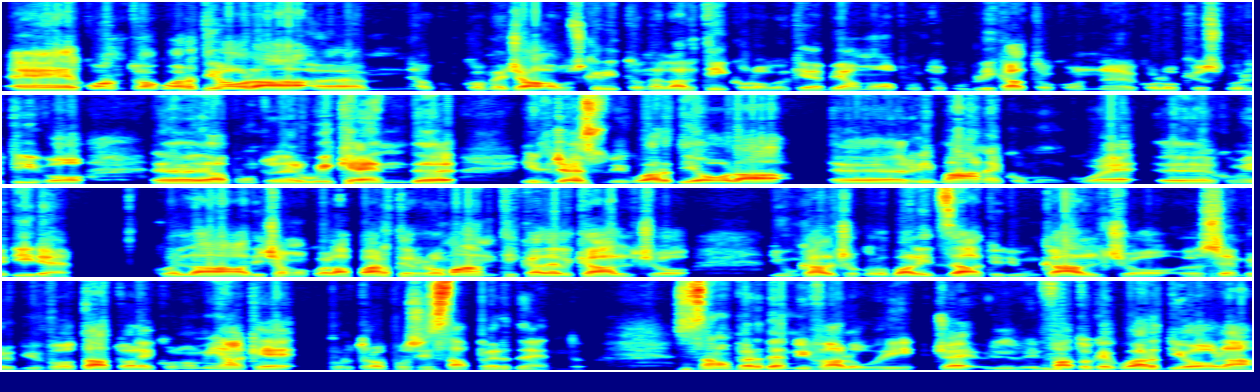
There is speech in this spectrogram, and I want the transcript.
E quanto a Guardiola, ehm, come già ho scritto nell'articolo che abbiamo appunto pubblicato con, l'occhio sportivo eh, appunto nel weekend, il gesto di Guardiola eh, rimane comunque, eh, come dire, quella, diciamo, quella parte romantica del calcio di un calcio globalizzato e di un calcio eh, sempre più votato all'economia che purtroppo si sta perdendo. Si stanno perdendo i valori, cioè il, il fatto che Guardiola,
